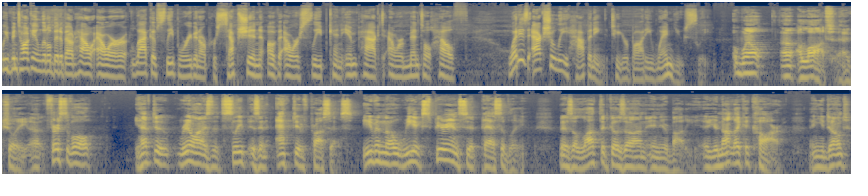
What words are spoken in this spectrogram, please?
We've been talking a little bit about how our lack of sleep or even our perception of our sleep can impact our mental health. What is actually happening to your body when you sleep? Well, uh, a lot, actually. Uh, first of all, you have to realize that sleep is an active process. Even though we experience it passively, there's a lot that goes on in your body. You're not like a car, and you don't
